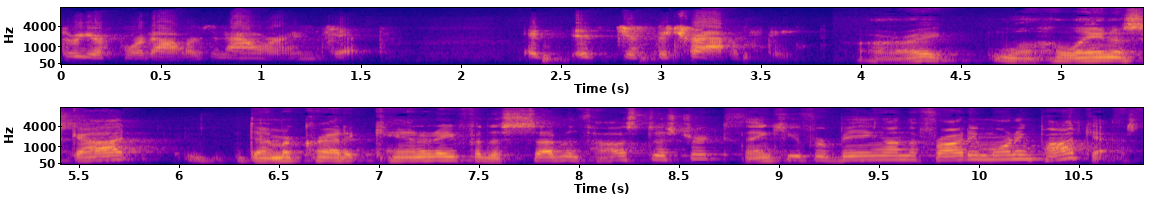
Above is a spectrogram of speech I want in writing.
three or four dollars an hour in tips. It's, it's just a travesty. All right. Well, Helena Scott, Democratic candidate for the 7th House District, thank you for being on the Friday Morning Podcast.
